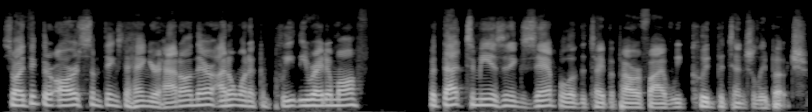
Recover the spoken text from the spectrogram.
So I think there are some things to hang your hat on there. I don't want to completely write him off, but that to me is an example of the type of power five we could potentially poach.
